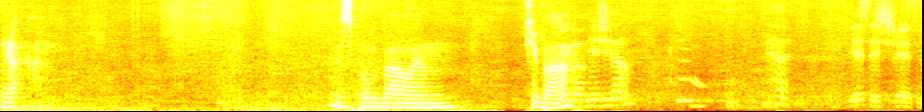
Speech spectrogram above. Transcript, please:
Nie. Zbombałem. Chyba. Jesteś świetny.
